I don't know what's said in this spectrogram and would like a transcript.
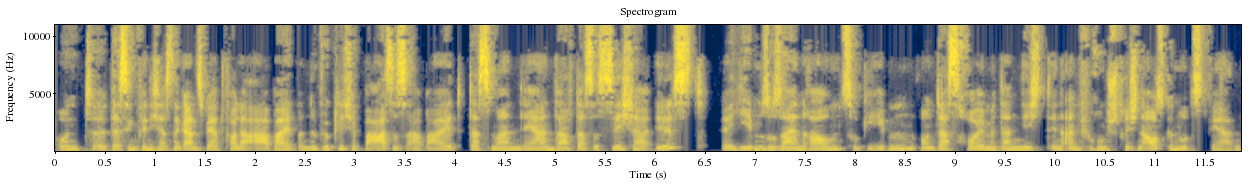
Und äh, deswegen finde ich das eine ganz wertvolle Arbeit, eine wirkliche Basisarbeit, dass man lernen darf, dass es sicher ist, äh, jedem so seinen Raum zu geben und dass Räume dann nicht in Anführungsstrichen ausgenutzt werden,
